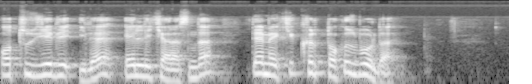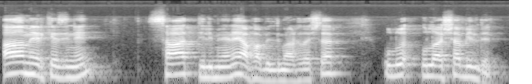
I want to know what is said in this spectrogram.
37 ile 52 arasında. Demek ki 49 burada. A merkezinin saat dilimine ne yapabildim arkadaşlar? Ulaşabildim.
